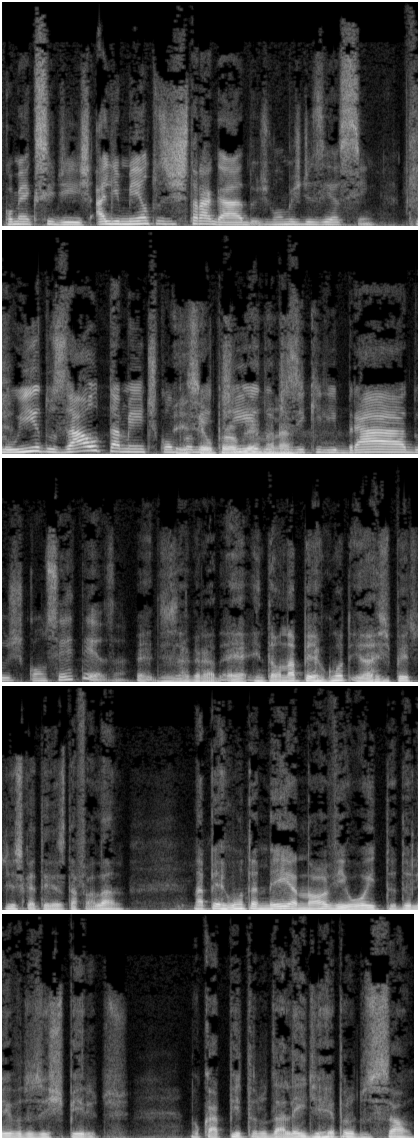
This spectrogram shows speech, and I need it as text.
como é que se diz, alimentos estragados, vamos dizer assim. Fluidos altamente comprometidos, é problema, né? desequilibrados, com certeza. É, desagrada. É, então, na pergunta, e a respeito disso que a Teresa está falando, na pergunta 698 do Livro dos Espíritos, no capítulo da Lei de Reprodução,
